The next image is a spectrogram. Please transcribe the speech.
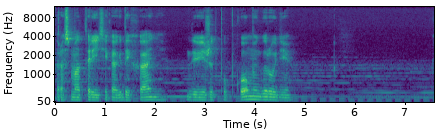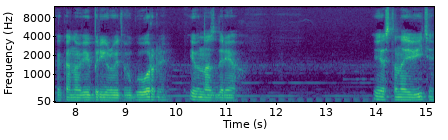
Просмотрите, как дыхание движет пупком и грудью, как оно вибрирует в горле и в ноздрях. И остановите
